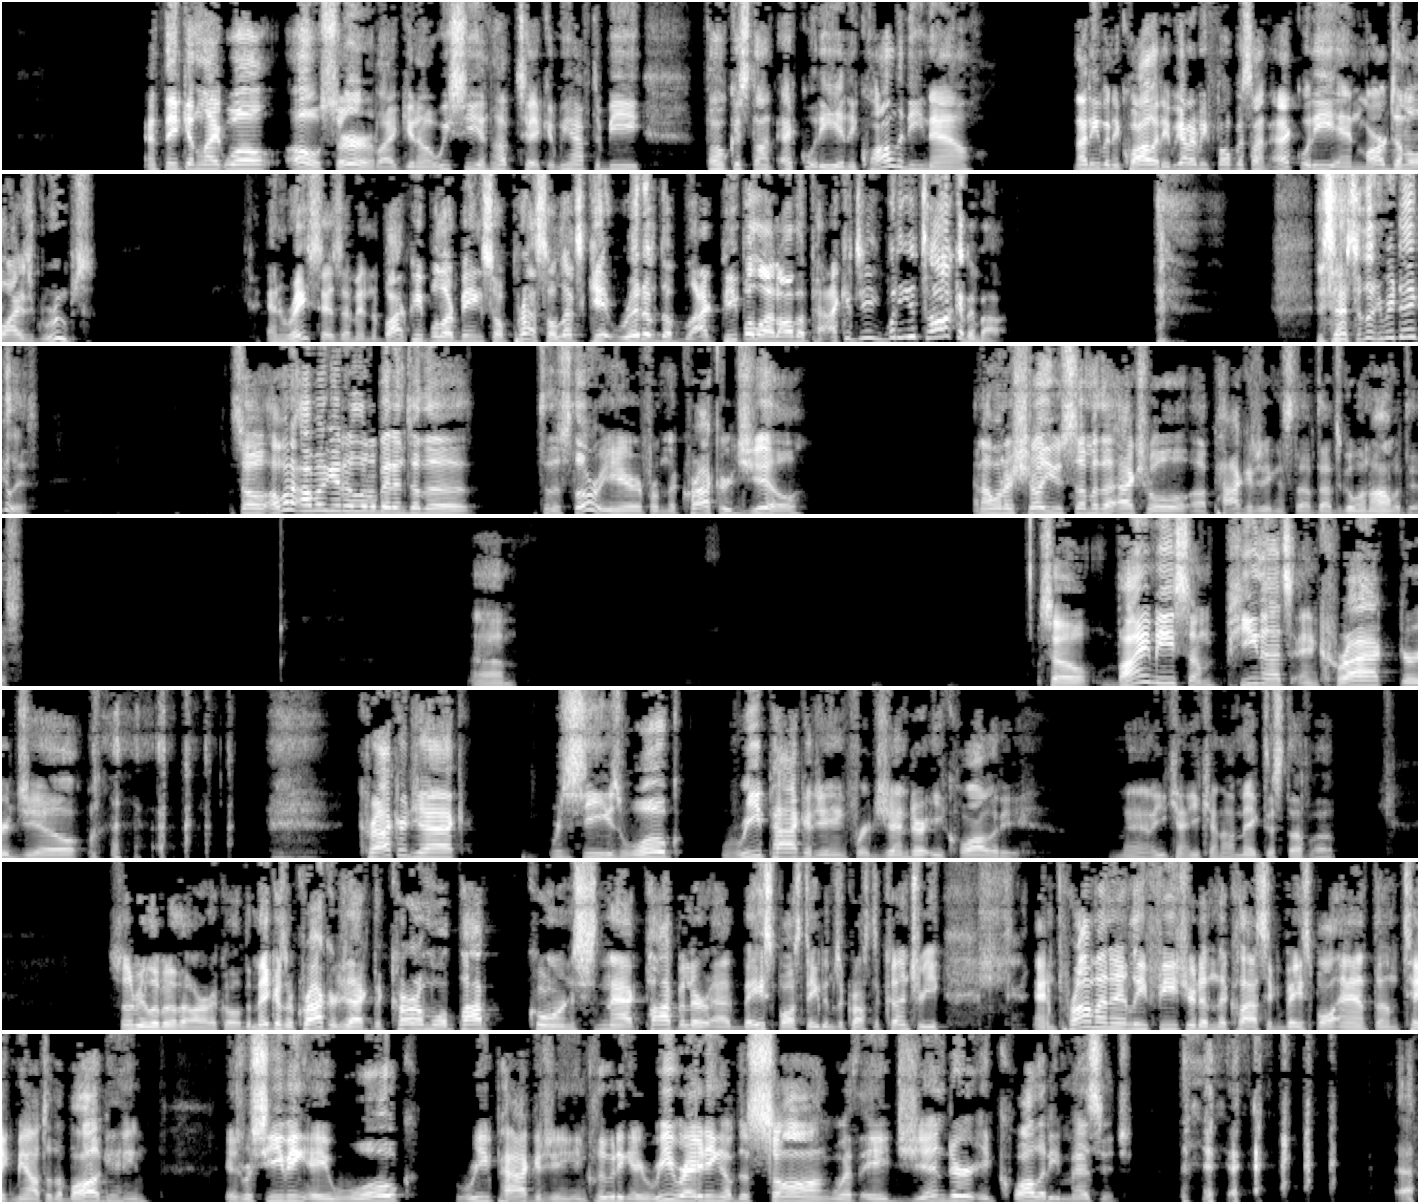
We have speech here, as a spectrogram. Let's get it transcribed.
and thinking like, well, oh, sir, like, you know, we see an uptick and we have to be focused on equity and equality now. Not even equality. We got to be focused on equity and marginalized groups and racism and the black people are being suppressed. So let's get rid of the black people on all the packaging. What are you talking about? it's absolutely ridiculous. So I want to I to get a little bit into the to the story here from the Cracker Jill, and I want to show you some of the actual uh, packaging and stuff that's going on with this. Um, So buy me some peanuts and Cracker Jill. Cracker Jack receives woke repackaging for gender equality. Man, you can't you cannot make this stuff up. So let me a little bit of the article. The makers of Cracker Jack, the caramel popcorn snack popular at baseball stadiums across the country and prominently featured in the classic baseball anthem Take Me Out to the Ball Game, is receiving a woke repackaging, including a rewriting of the song with a gender equality message.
